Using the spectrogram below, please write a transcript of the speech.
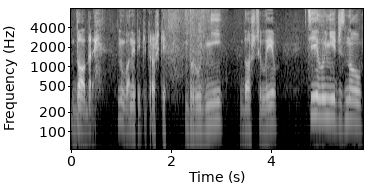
добре. Ну вони такі трошки брудні, дощ лив. Цілу ніч знов.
